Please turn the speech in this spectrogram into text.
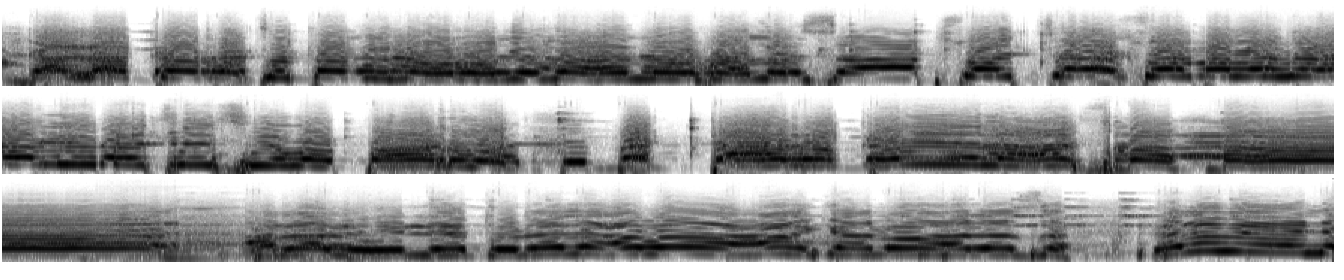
ಕೆಲಸ ಕಳ್ಳಕ ರಚತನ ಒಗದಾನ ಹೊಲಸ ಸ್ವಚ್ಛ ಸ್ವಭಾವ ಮಾಡಿ ರಚಿಸುವ ಪಾರ್ವತಿ ಬೆಟ್ಟಾರ ಕೈಲಾಸ ಅರವಿಲ ದುರದಾವ ಗೆಣು ಅರಸ ಕರವಿಲ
